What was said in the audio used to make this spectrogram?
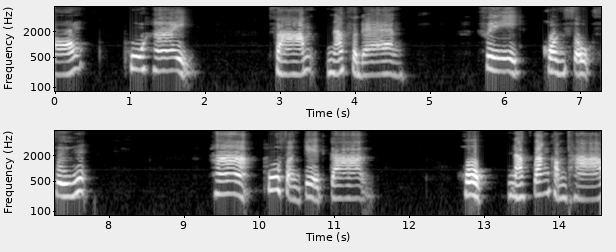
2. ผู้ให้ 3. นักแสดง 4. คนโศกซึ้ง 5. ผู้สังเกตการ 6. นักตั้งคำถาม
